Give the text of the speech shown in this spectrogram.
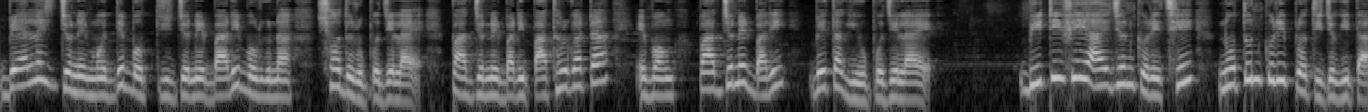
বিয়াল্লিশ জনের মধ্যে বত্রিশ জনের বাড়ি বরগুনা সদর উপজেলায় পাঁচজনের বাড়ি পাথরঘাটা এবং পাঁচজনের বাড়ি বেতাগী উপজেলায়। বিটিভি আয়োজন করেছে নতুন করে প্রতিযোগিতা।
